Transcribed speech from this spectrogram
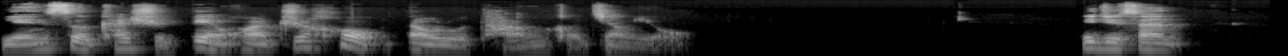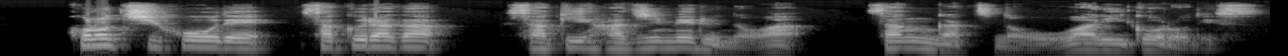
颜色开始变化之后，倒入糖和酱油。例句三： この地方で桜が咲き始めるのは三月の終わり頃です。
